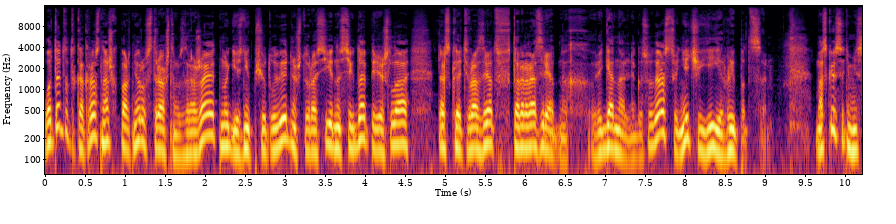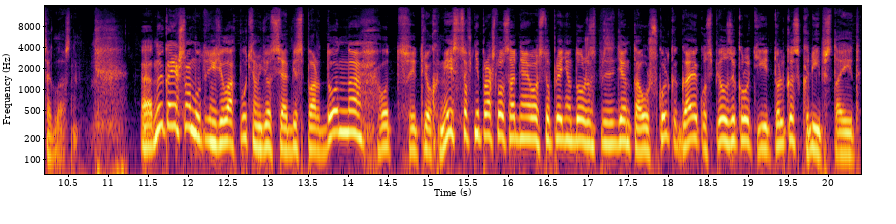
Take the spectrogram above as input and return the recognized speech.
Вот это как раз наших партнеров страшно раздражает. Многие из них почему-то уверены, что Россия навсегда перешла, так сказать, в разряд второразрядных региональных государств, и нечего ей рыпаться. В Москве с этим не согласны. Э, ну и, конечно, в внутренних делах Путин ведет себя беспардонно. Вот и трех месяцев не прошло со дня его вступления в должность президента, а уж сколько гаек успел закрутить, только скрип стоит.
